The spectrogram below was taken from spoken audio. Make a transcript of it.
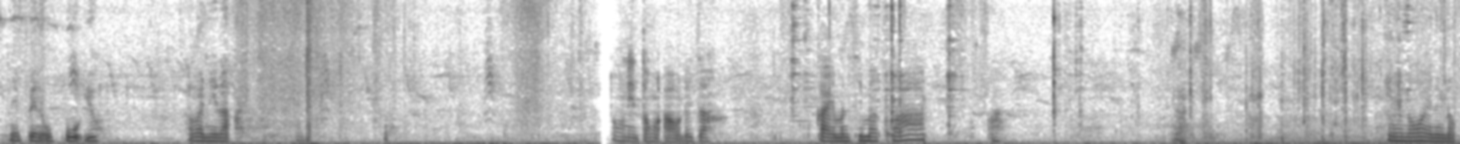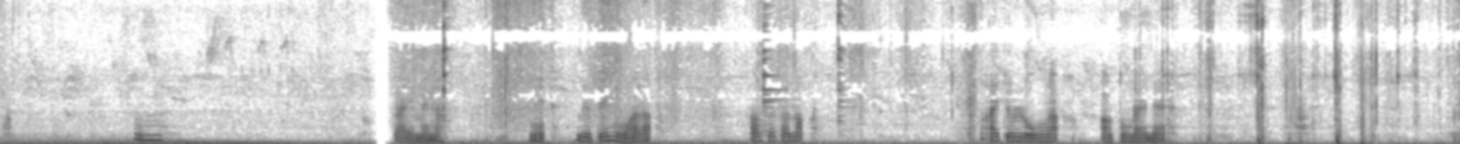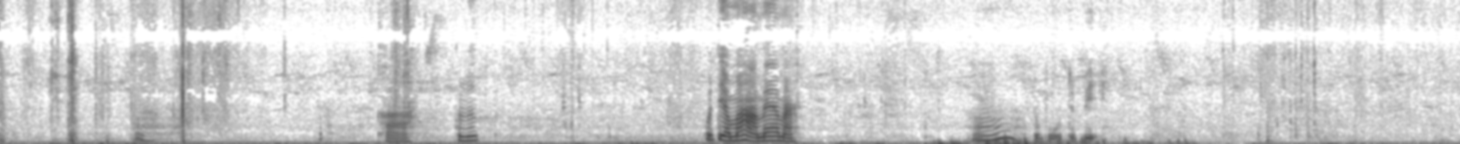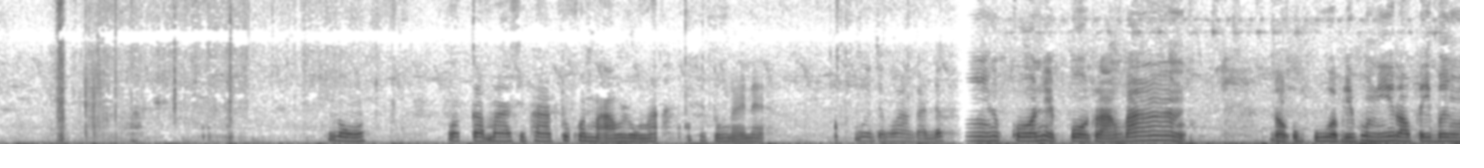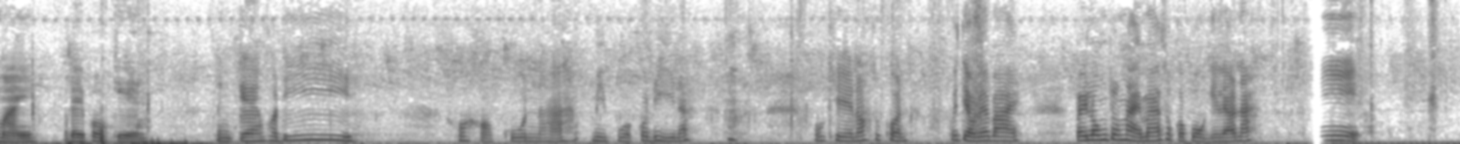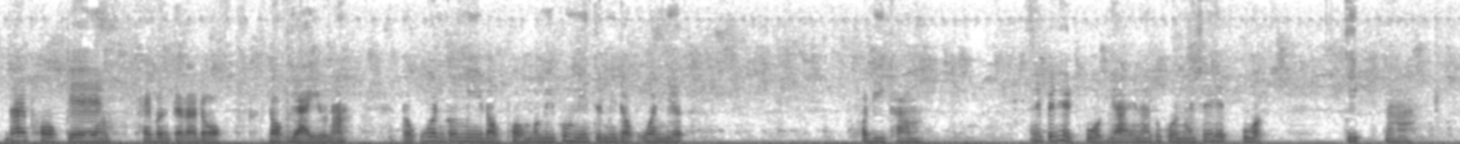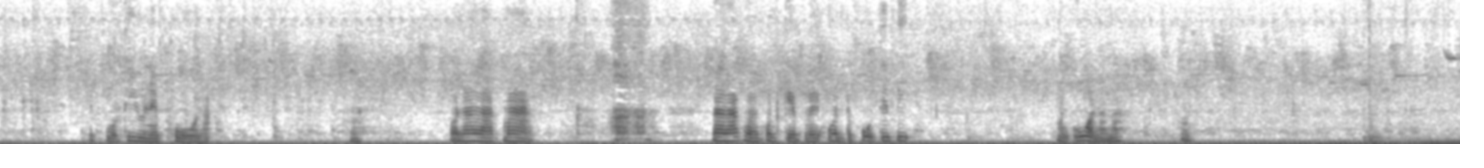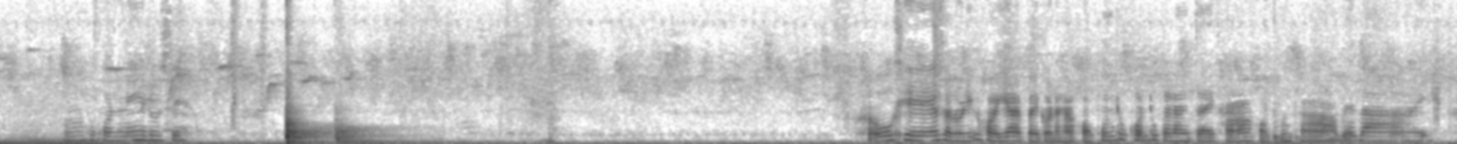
นี่เป็นอุปุอยู่เอาวันนี้ละตรงนี้ต้องเอาด้วยจ้ะ ไก่มันสิมาควาดอะ น้อยๆหนึ่งดอกอืมไก่ไหมนะเนี่ยเหลือแต่หัวละเอาซะเถอะเนาะไอจนหลงละเอาตรงใดแน่ขาพลึกก๋วยเตี๋ยวมาหาแม่มาอืมตุบุตุปิ ลงว่ากลับมาสิพาทุกคนมาเอาลงละตรงไหนเนี่ยมือจะว่างกันเด้อทุกคนเห็ดปวกหลังบ้าน ดอกอุบอวบเดี๋ยวพรุ่งนี้เราไปเบิ่งใหม่ได้พอแกงหนึ่งแกงพอดีขอขอบคุณนะคะ มีปวกก็ดีนะ โอเคเนาะทุกคนก๋วยเตี๋ยวบายบาย ไปลงตรงไหนมาสกปรกอีกแล้วนะ นี่ ได้พอแกงให้เบิ่งแต่ละดอก ดอกใหญ่อยู่นะ ดอกอ้วนก็มีดอกผอมก็มีพวกนี้จะมีดอกอ้วนเยอะ พอดีคำอันนี้เป็นเห็ดปวกใหญ่นะทุกคนไม่ใช่เห็ดปวกจิกนะคะ เห็ดปวกที่อยู่ในโพนอะก็น่ารักมาก น่ารักเหมือนคนเก็บเลยอ้วนตะปุติติมันอ้วนอะนะทุกคนนี่ดูสิ เคสำหรับวันนี้ก็ขออนุญาตไปก่อนนะคะ ขอบคุณทุกคนทุกกำลังใจค่ะ ขอบคุณค่ะ บ๊ายบาย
